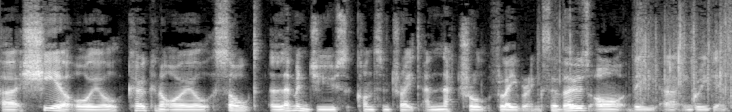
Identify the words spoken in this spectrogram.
uh, shea oil, coconut oil, salt, lemon juice, concentrate, and natural flavouring. So those are the uh, ingredients.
